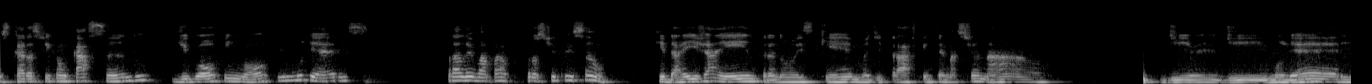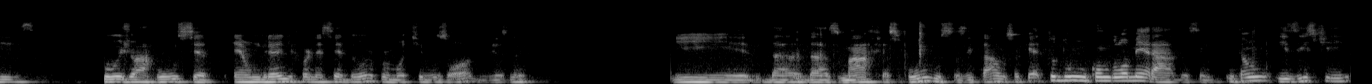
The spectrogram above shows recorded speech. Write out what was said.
Os caras ficam caçando de golpe em golpe mulheres para levar para prostituição que daí já entra no esquema de tráfico internacional, de, de mulheres, cujo a Rússia é um grande fornecedor por motivos óbvios, né? e da, das máfias russas e tal, não sei o que, é tudo um conglomerado, assim. Então, existe,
